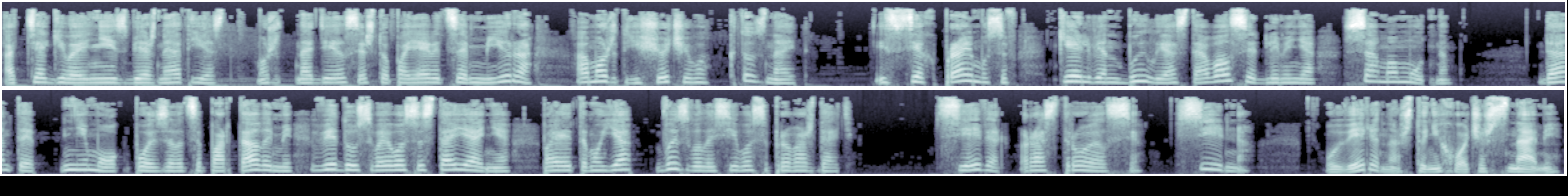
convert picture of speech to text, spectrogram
оттягивая неизбежный отъезд. Может, надеялся, что появится Мира, а может, еще чего, кто знает. Из всех праймусов Кельвин был и оставался для меня самым мутным. Данте не мог пользоваться порталами ввиду своего состояния, поэтому я вызвалась его сопровождать. Север расстроился. Сильно. «Уверена, что не хочешь с нами?»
